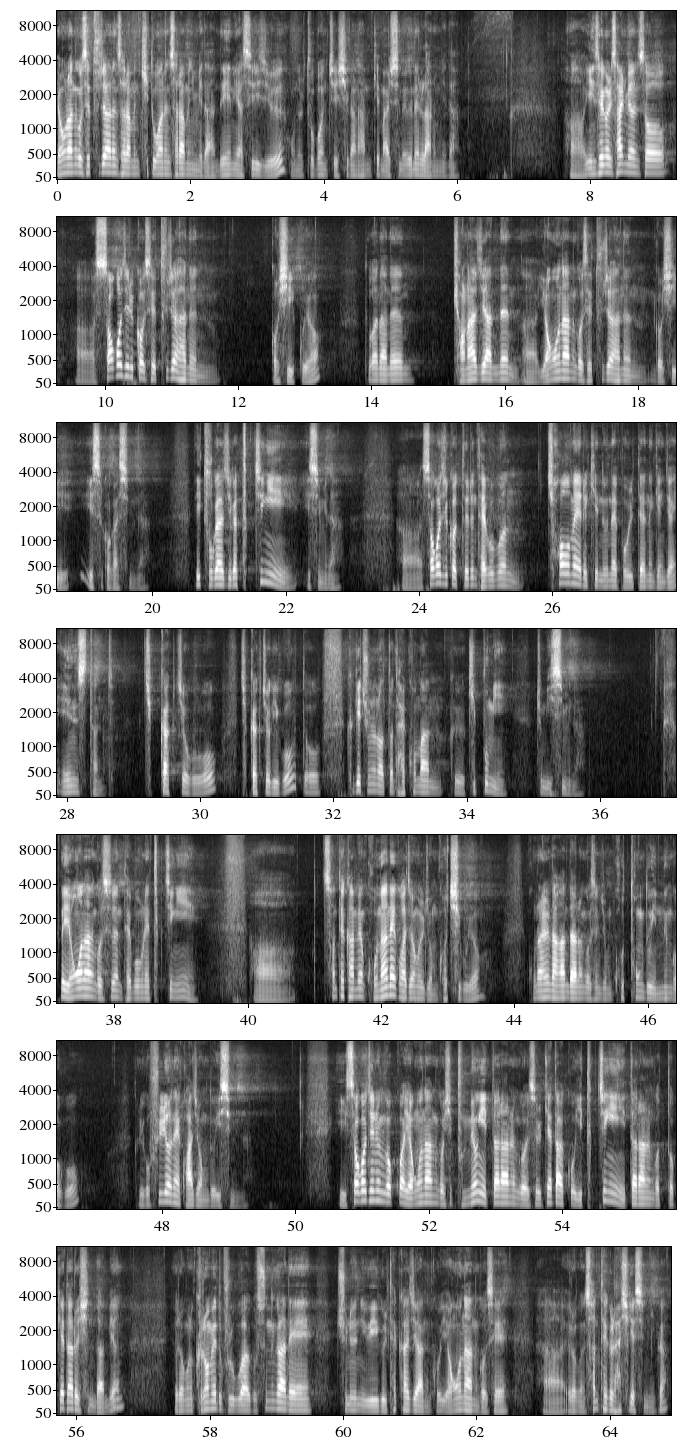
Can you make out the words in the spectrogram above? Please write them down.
영원한 것에 투자하는 사람은 기도하는 사람입니다. 느헤미야 시리즈 오늘 두 번째 시간 함께 말씀의 은혜를 나눕니다. 어, 인생을 살면서 어, 썩어질 것에 투자하는 것이 있고요. 또 하나는 변하지 않는 어, 영원한 것에 투자하는 것이 있을 것 같습니다. 이 두 가지가 특징이 있습니다. 어, 썩어질 것들은 대부분 처음에 이렇게 눈에 보일 때는 굉장히 인스턴트, 즉각적이고 즉각적이고 또 그게 주는 어떤 달콤한 그 기쁨이 좀 있습니다. 근데 영원한 것은 대부분의 특징이 어, 선택하면 고난의 과정을 좀 거치고요. 고난을 당한다는 것은 좀 고통도 있는 거고 그리고 훈련의 과정도 있습니다. 이 썩어지는 것과 영원한 것이 분명히 있다라는 것을 깨닫고 이 특징이 있다라는 것도 깨달으신다면 여러분은 그럼에도 불구하고 순간에 주는 유익을 택하지 않고 영원한 것에 아, 여러분 선택을 하시겠습니까?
